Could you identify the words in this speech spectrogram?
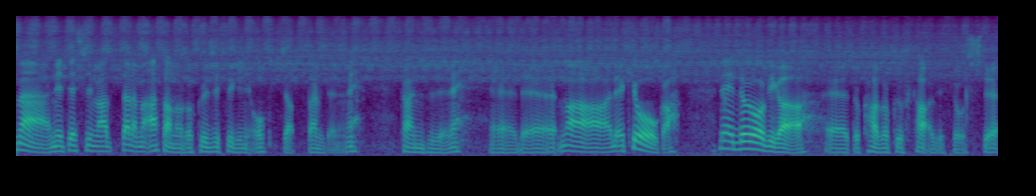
まあ、寝てしまったら、まあ、朝の6時過ぎに起きちゃったみたいなね、感じでね。えー、で、まあ、で、今日か。で、土曜日が、えっ、ー、と、家族サービスをして、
